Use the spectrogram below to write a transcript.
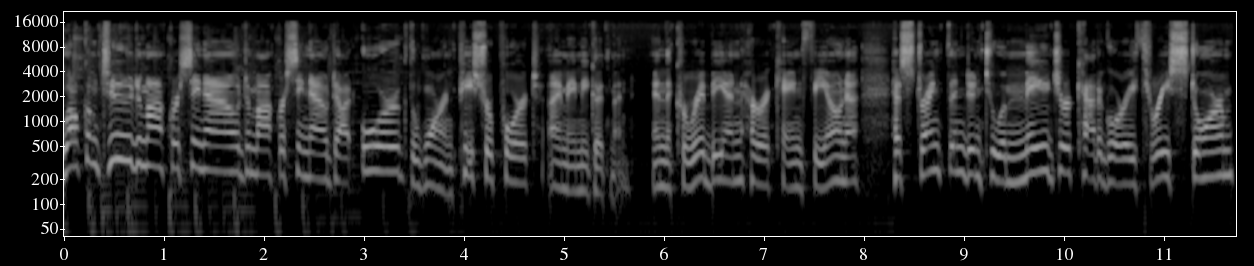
Welcome to Democracy Now!, democracynow.org, the War and Peace Report. I'm Amy Goodman in the Caribbean, Hurricane Fiona has strengthened into a major Category 3 storm,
